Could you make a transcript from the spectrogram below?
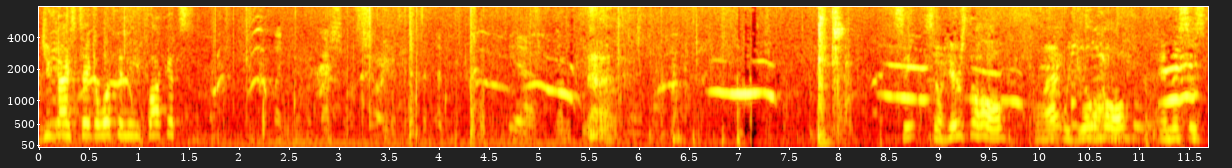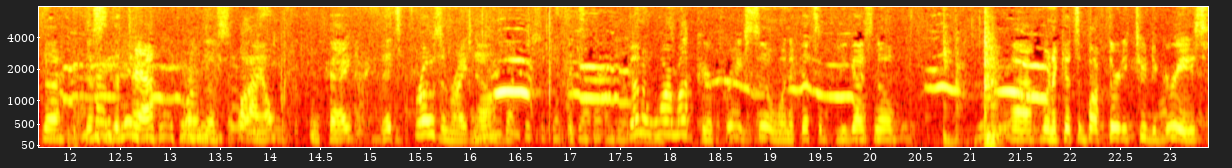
Did you guys take a look in these buckets? Like a professional. Yeah, thank you. See, so here's the hole. All right, we drill a hole, and this is the this is the tap or the spile. Okay, it's frozen right now, but it's gonna warm up here pretty soon when it gets. You guys know uh, when it gets above 32 degrees,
